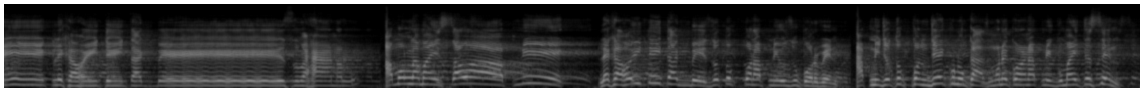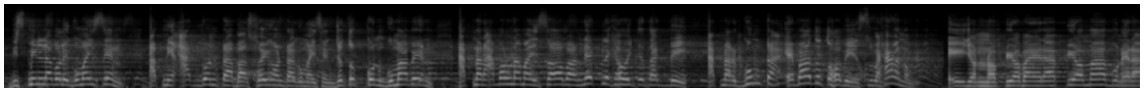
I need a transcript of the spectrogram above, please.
নেক লেখা হইতেই থাকবে। সুবহানাল্লাহ। আমল সওয়াব, নেক লেখা হইতেই থাকবে যতক্ষণ আপনি উজু করবেন। আপনি যতক্ষণ যে কোনো কাজ মনে করেন আপনি ঘুমাইতেছেন বিসমিল্লা বলে ঘুমাইছেন, আপনি আট ঘণ্টা বা ছয় ঘণ্টা ঘুমাইছেন। যতক্ষণ ঘুমাবেন, আপনার আমল নামাই সওয়াব আর নেক লেখা হইতে থাকবে, আপনার ঘুমটা এবাদত হবে, সুবহানাল্লাহ। এই জন্য প্রিয় ভাইয়েরা, প্রিয় মা বোনেরা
